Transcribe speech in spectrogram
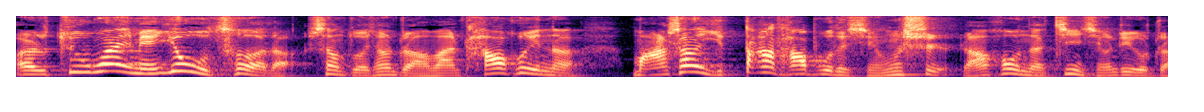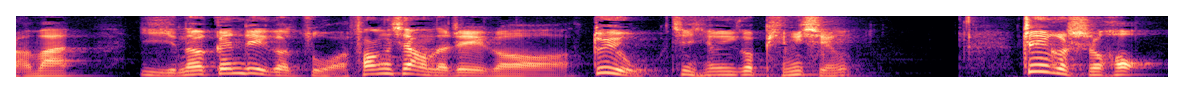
而最外面右侧的向左向转弯，他会呢马上以大踏步的形式，然后呢进行这个转弯，以呢跟这个左方向的这个队伍进行一个平行。这个时候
